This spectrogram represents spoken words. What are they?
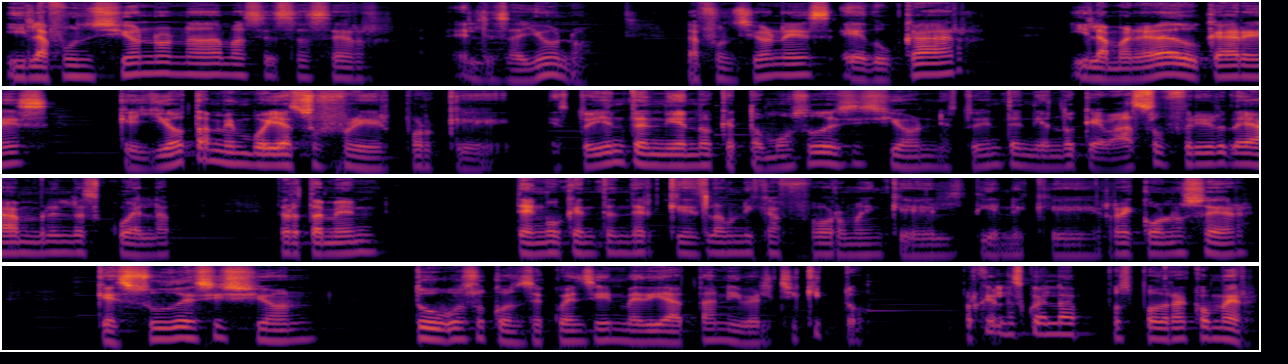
Y la función no nada más es hacer el desayuno. La función es educar y la manera de educar es que yo también voy a sufrir porque estoy entendiendo que tomó su decisión, estoy entendiendo que va a sufrir de hambre en la escuela, pero también tengo que entender que es la única forma en que él tiene que reconocer que su decisión tuvo su consecuencia inmediata a nivel chiquito. Porque en la escuela pues podrá comer,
